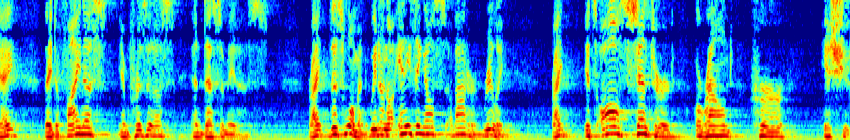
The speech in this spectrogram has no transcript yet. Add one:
okay? they define us, imprison us, and decimate us. Right? This woman, we don't know anything else about her, really. Right? It's all centered around her issue.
